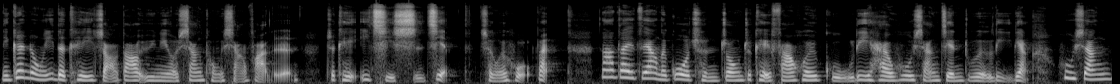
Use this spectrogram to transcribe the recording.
你更容易的可以找到与你有相同想法的人，就可以一起实践，成为伙伴。那在这样的过程中，就可以发挥鼓励还有互相监督的力量，互相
